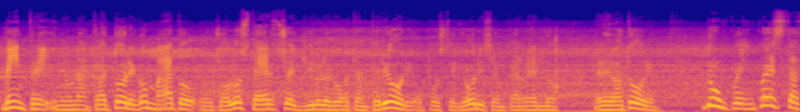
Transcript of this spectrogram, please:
Mentre in un trattore gommato ho lo sterzo e giro le ruote anteriori o posteriori se è un carrello elevatore. Dunque in questa,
